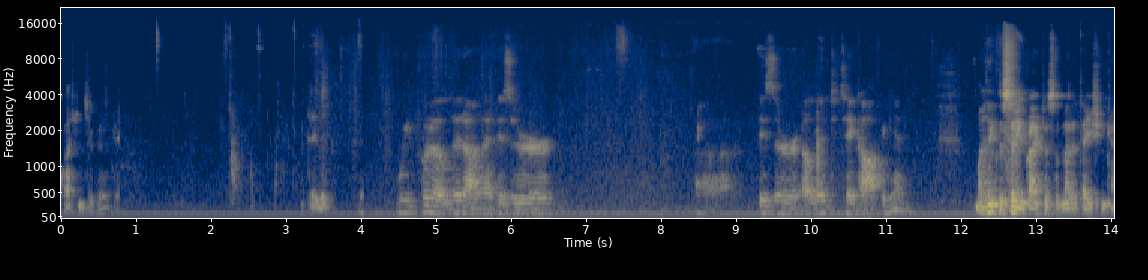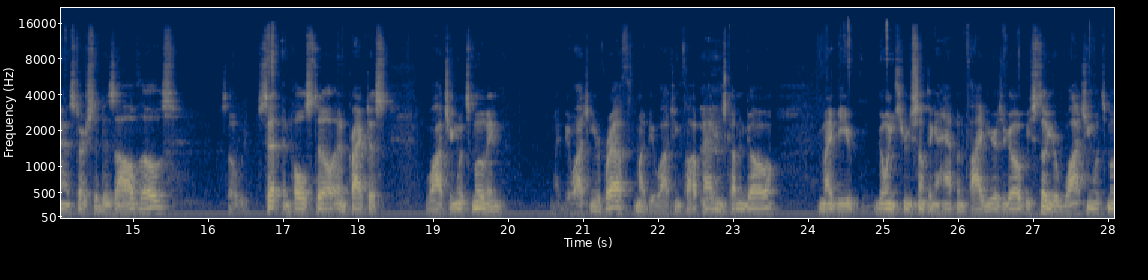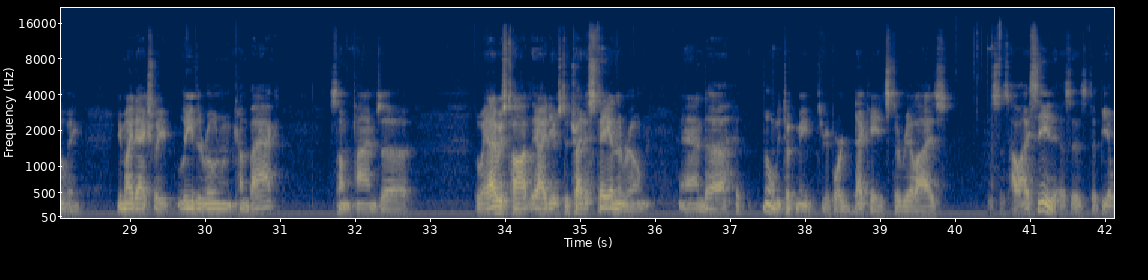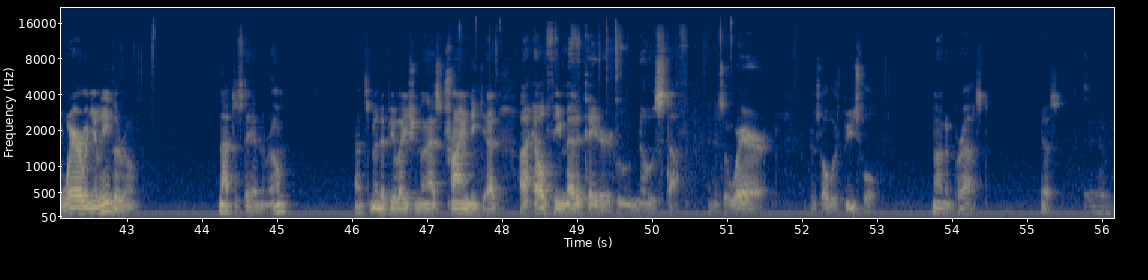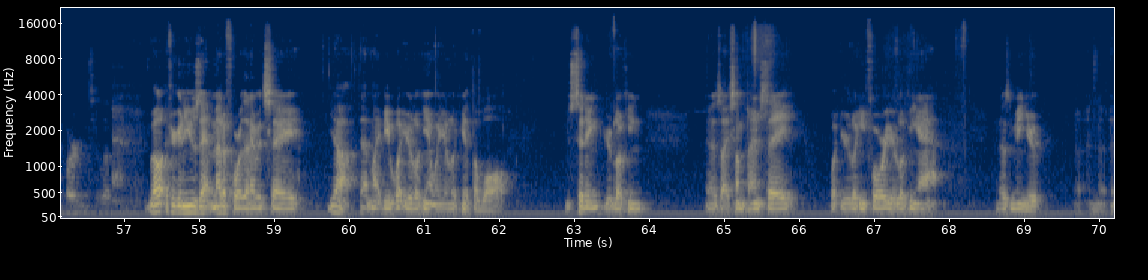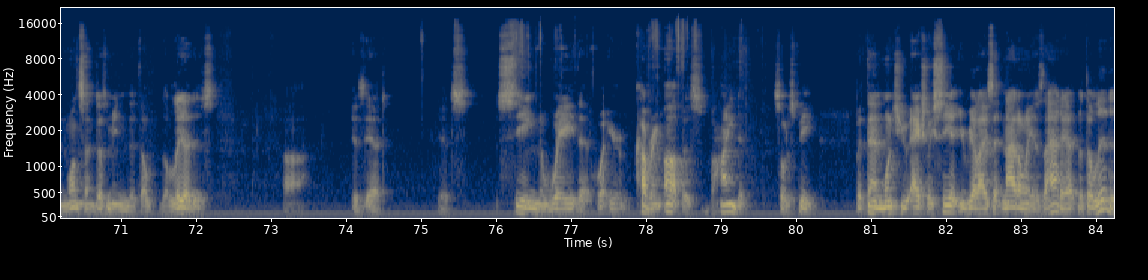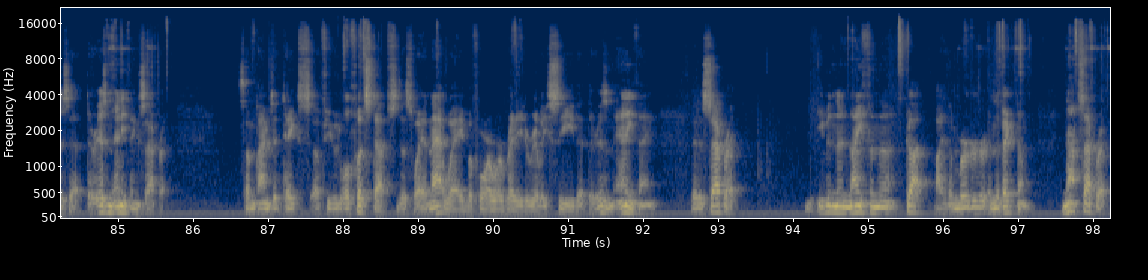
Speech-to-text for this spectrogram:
Questions are good. David? we put a lid on it, is there, uh, is there a lid to take off again? I think the sitting practice of meditation kind of starts to dissolve those. So we sit and hold still and practice watching what's moving. You might be watching your breath, you might be watching thought patterns come and go. You might be going through something that happened five years ago, but still you're watching what's moving. You might actually leave the room and come back. Sometimes, uh, the way I was taught, the idea was to try to stay in the room. And uh, it only took me three or four decades to realize this is how I see this, is to be aware when you leave the room, not to stay in the room. That's manipulation, and that's trying to get a healthy meditator who knows stuff and is aware, is always peaceful, not impressed. Yes. Is it important to look? Well, if you're going to use that metaphor, then I would say Yeah, that might be what you're looking at when you're looking at the wall. You're sitting, you're looking, as I sometimes say, what you're looking for, you're looking at. It doesn't mean you're, in, in one sense, it doesn't mean that the, the lid is, uh, is it. It's seeing the way that what you're covering up is behind it, so to speak. But then once you actually see it, you realize that not only is that it, but the lid is it. There isn't anything separate. Sometimes it takes a few little footsteps this way and that way before we're ready to really see that there isn't anything that is separate. Even the knife in the gut by the murderer and the victim, not separate.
